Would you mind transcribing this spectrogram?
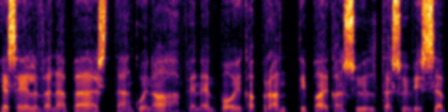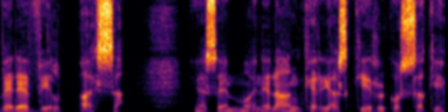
ja selvänä päästään kuin ahvenen poika pranttipaikan syltä syvissä vedenvilppaissa – ja semmoinen ankerias kirkossakin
